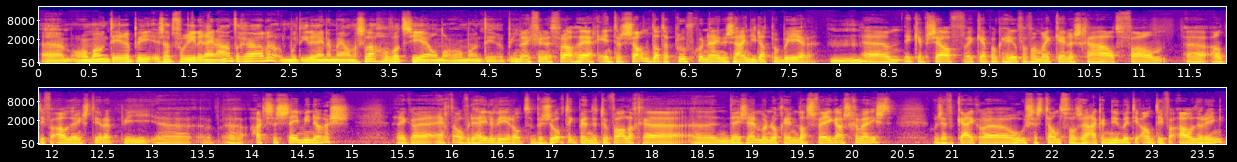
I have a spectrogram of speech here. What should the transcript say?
Ehm, hormoontherapie, is dat voor iedereen aan te raden? Moet iedereen daarmee aan de slag? Of wat zie jij onder hormoontherapie? Maar ik vind het vooral heel erg interessant dat er proefkonijnen zijn die dat proberen. Mhm. Ehm, ik heb zelf, ik heb ook heel veel van mijn kennis gehaald van eh antiverouderingstherapie, eh eh, artsenseminars. En ik heb eh, echt over de hele wereld bezocht. Ik ben er toevallig eh, eh, in december nog in Las Vegas geweest. Eens even kijken hoe is de stand van zaken nu met die antiveroudering.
